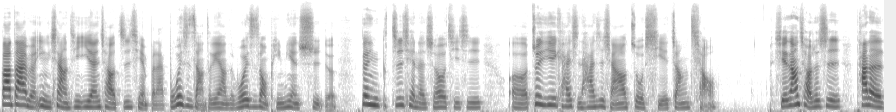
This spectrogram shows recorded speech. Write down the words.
道大家有没有印象，其实宜兰桥之前本来不会是长这个样子，不会是这种平面式的，更之前的时候其实。呃，最一开始他是想要做斜张桥，斜张桥就是它的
